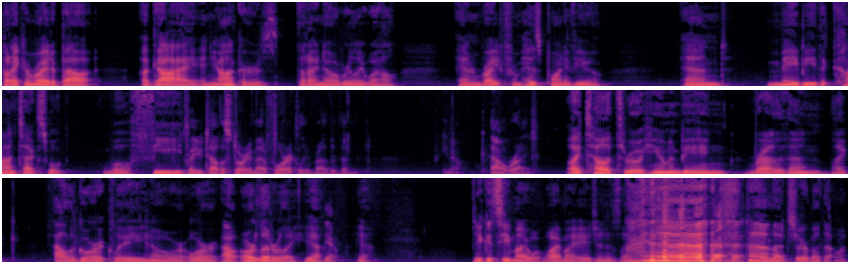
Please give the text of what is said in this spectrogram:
But I can write about a guy in Yonkers that I know really well, and write from his point of view, and maybe the context will will feed So you tell the story metaphorically rather than, you know, outright. I tell it through a human being rather than like allegorically, you know, or or or literally. Yeah, Yeah. yeah. You could see my why my agent is like, eh, I'm not sure about that one.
